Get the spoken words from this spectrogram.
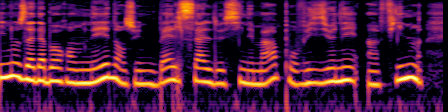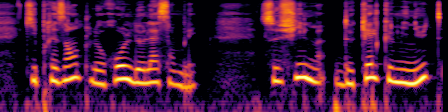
Il nous a d'abord emmenés dans une belle salle de cinéma pour visionner un film qui présente le rôle de l'Assemblée. Ce film de quelques minutes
